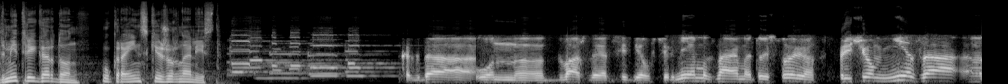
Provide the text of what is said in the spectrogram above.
Дмитрий Гордон, украинский журналист когда он э, дважды отсидел в тюрьме, мы знаем эту историю. Причем не за э,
